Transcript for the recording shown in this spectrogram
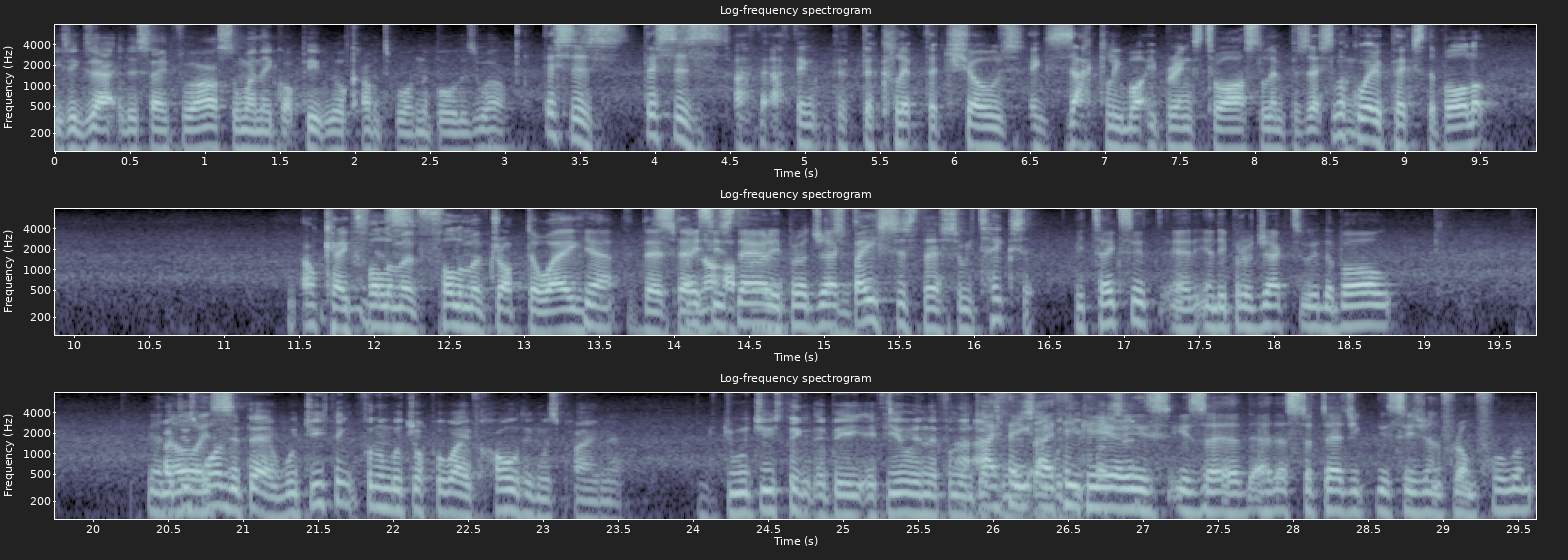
It's exactly the same for Arsenal when they've got people who are comfortable on the ball as well. This is this is I, th- I think the, the clip that shows exactly what he brings to Arsenal in possession. Look where he picks the ball up. Okay, Fulham have Fulham have dropped away. Yeah, They're- they're space not is there, he projects. Space is there, so he takes it. He takes it and, and he projects with the ball. You I just wondered there, would you think Fulham would drop away if Holding was playing there? Would you think there'd be if you were in the Fulham I dressing room, think say, I think here is, is a, a strategic decision from Fulham.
